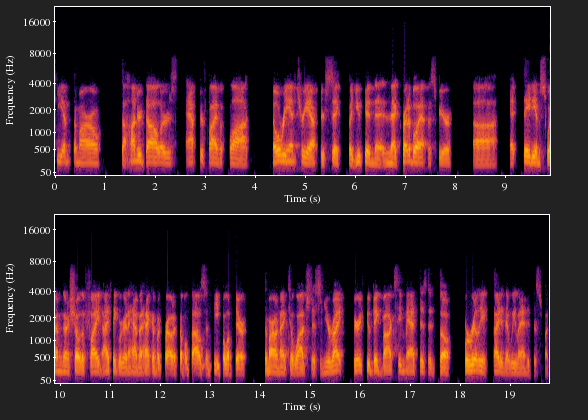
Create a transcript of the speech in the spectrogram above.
p.m. tomorrow. It's hundred dollars after five o'clock. No reentry after six, but you can in that credible atmosphere uh, at Stadium Swim. Going to show the fight, and I think we're going to have a heck of a crowd, a couple thousand people up there tomorrow night to watch this. And you're right, very few big boxing matches, and so we're really excited that we landed this one.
